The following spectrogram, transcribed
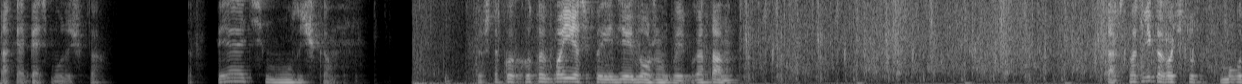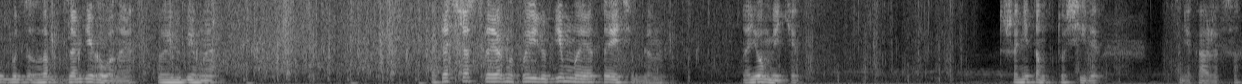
Так, и опять музычка. Опять музычка. Ты ж такой крутой боец, по идее, должен быть, братан. Так, смотри, короче, тут могут быть зомбированные, твои любимые. Хотя сейчас, наверное, твои любимые это эти, блин, наемники. Потому что они там тусили, мне кажется.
